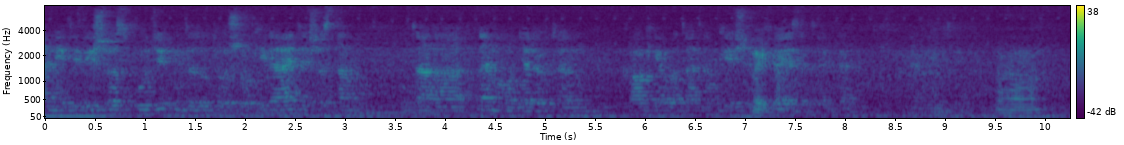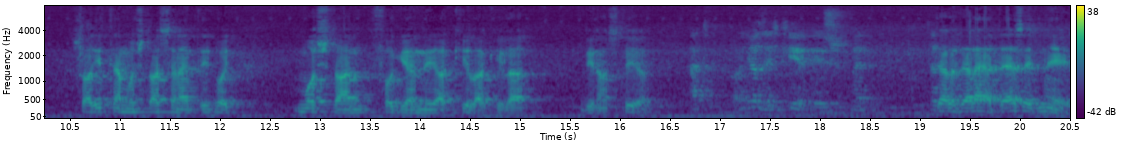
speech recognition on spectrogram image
említi Vishwas Pujit, mint az utolsó királyt, és aztán utána nem mondja rögtön Kalki avatát, hanem későbbi fejezetekben említi. Uh, szóval itt most azt jelenti, hogy mostan fog jönni a Kila-Kila dinasztia? Hát, az egy kérdés, mert... De, de lehet, de ez egy név.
